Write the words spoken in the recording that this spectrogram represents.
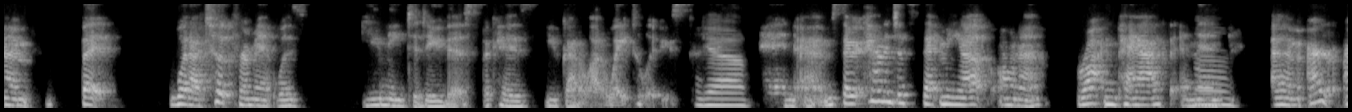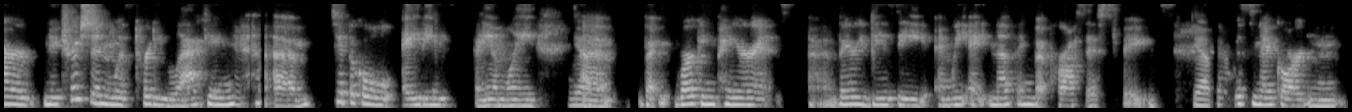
Um but what i took from it was you need to do this because you've got a lot of weight to lose. Yeah. And um, so it kind of just set me up on a rotten path. And then mm. um, our, our nutrition was pretty lacking, um, typical 80s family, yeah. Um, but working parents, uh, very busy, and we ate nothing but processed foods. Yeah. There was no garden,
